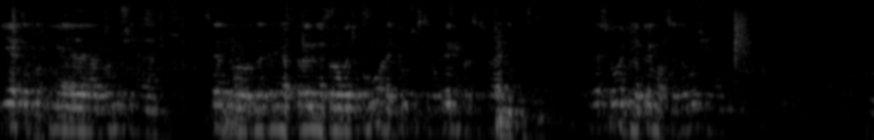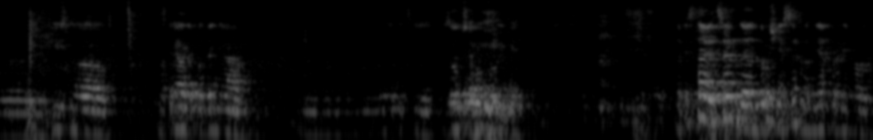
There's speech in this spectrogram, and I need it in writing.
Є тут є порушення центру з надання вторинної правової допомоги для участі в окремій процесуальній дії. Я сьогодні отримав це доручення. Е, Дійсно, матеріали подання м, вони такі за обсягом великі. На підставі центру доручення з центру надання правової допомоги.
